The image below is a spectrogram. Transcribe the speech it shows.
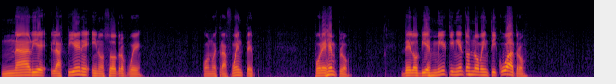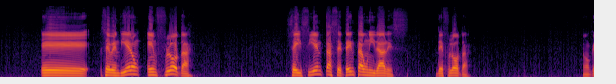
nadie las tiene y nosotros pues con nuestras fuentes, por ejemplo, de los 10.594 eh, se vendieron en flota 670 unidades de flota. ¿Ok?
